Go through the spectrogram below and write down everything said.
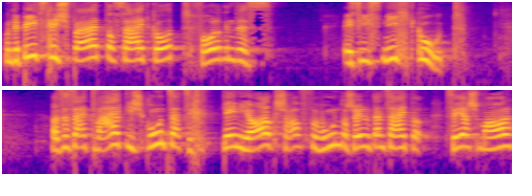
Und ein bisschen später sagt Gott Folgendes. Es ist nicht gut. Also er sagt, die Welt ist grundsätzlich genial geschaffen, wunderschön. Und dann sagt er das erste Mal,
